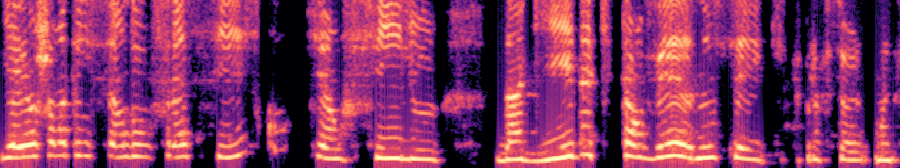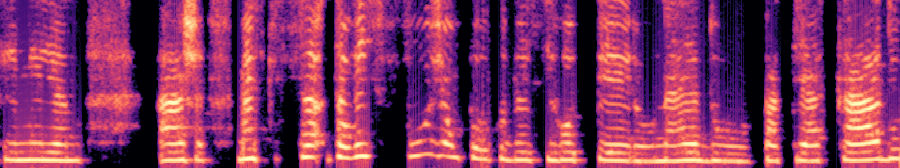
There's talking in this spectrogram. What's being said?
E aí eu chamo a atenção do Francisco, que é o filho da Guida, que talvez, não sei o que o professor Maximiliano acha, mas que talvez fuja um pouco desse roteiro, né, do patriarcado.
